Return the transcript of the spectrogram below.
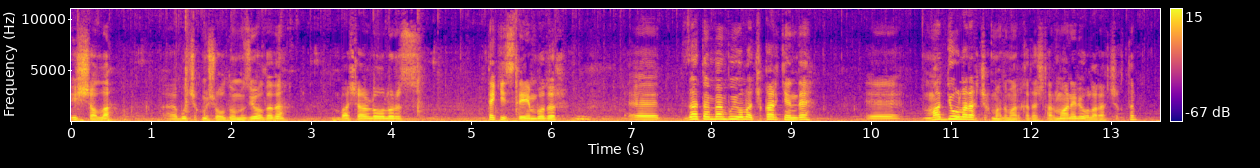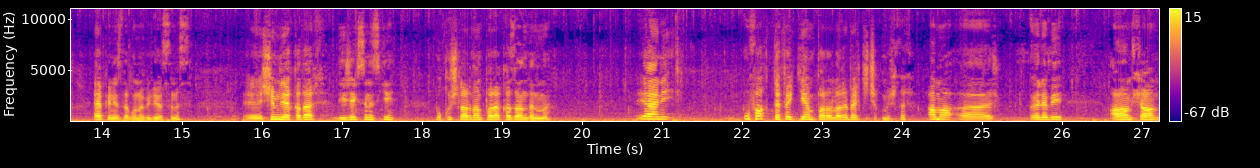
İnşallah e, bu çıkmış olduğumuz yolda da başarılı oluruz. Tek isteğim budur. E, zaten ben bu yola çıkarken de e, maddi olarak çıkmadım arkadaşlar. Manevi olarak çıktım. Hepiniz de bunu biliyorsunuz. E, şimdiye kadar diyeceksiniz ki bu kuşlardan para kazandın mı? Yani ufak tefek yem paraları belki çıkmıştır. Ama e, öyle bir ağam şam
